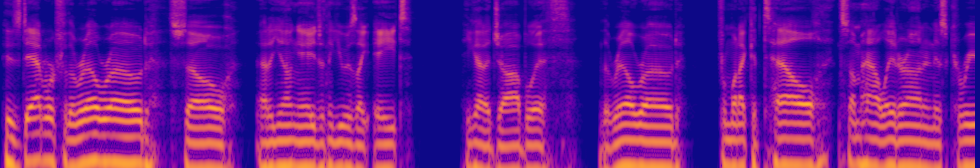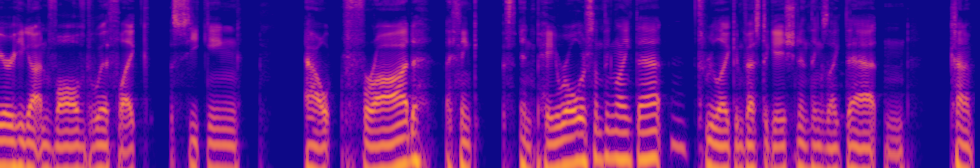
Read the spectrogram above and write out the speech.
His dad worked for the railroad. So at a young age, I think he was like eight, he got a job with the railroad. From what I could tell, somehow later on in his career, he got involved with like seeking out fraud, I think in payroll or something like that, Hmm. through like investigation and things like that, and kind of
